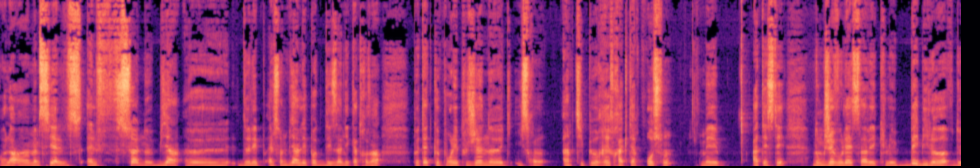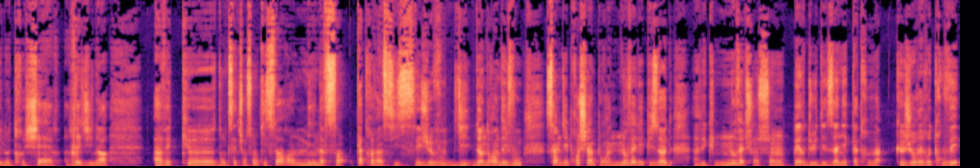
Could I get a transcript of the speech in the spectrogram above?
Voilà, hein, même si elle, sonne bien, euh, de l'époque des années 80. Peut-être que pour les plus jeunes, euh, ils seront un petit peu réfractaires au son, mais à tester. Donc je vous laisse avec le Baby Love de notre chère Regina avec euh, donc cette chanson qui sort en 1986 et je vous dis donne rendez-vous samedi prochain pour un nouvel épisode avec une nouvelle chanson perdue des années 80 que j'aurai retrouvée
